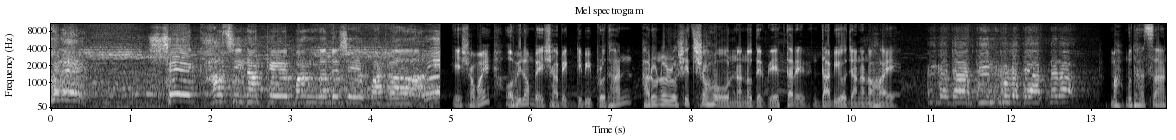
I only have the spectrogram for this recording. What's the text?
করে শেখ হাসিনাকে বাংলাদেশে পাঠান। এ সময় অবিলম্বে সাবেক ডিবি প্রধান হারুনুর রশিদ সহ অন্যান্যদের গ্রেপ্তারের দাবিও জানানো হয়। বিগত দিনগুলোতে আপনারা মাহমুদ হাসান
